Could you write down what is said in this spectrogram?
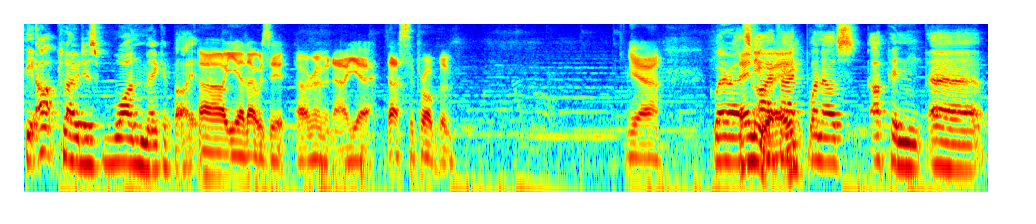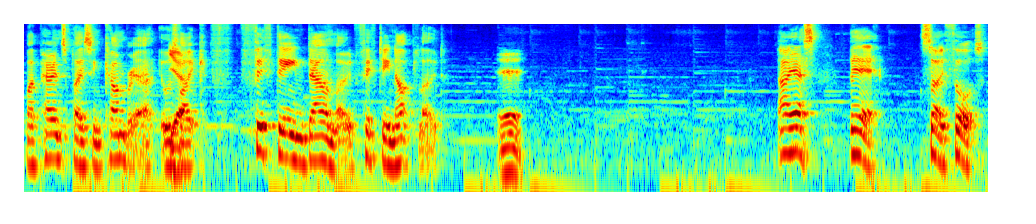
the upload is one megabyte. Oh yeah, that was it. I remember now. Yeah, that's the problem. Yeah. Whereas anyway. I've had when I was up in uh, my parents' place in Cumbria, it was Yeah. like f- 15 download, 15 upload. Ah yes, beer. So thoughts.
